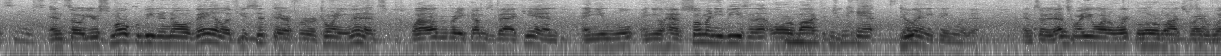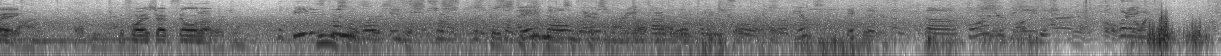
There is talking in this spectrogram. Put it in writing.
And so your smoke will be to no avail if you sit there for 20 minutes while everybody comes back in, and you will, and you'll have so many bees in that lower box that you can't do anything with it. And so that's why you want to work the lower box right away before they start filling up. The bees tend to work in sort of groups, so they know where the frames are that they're putting stores. So if you're, if the, the, the forager bees are putting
